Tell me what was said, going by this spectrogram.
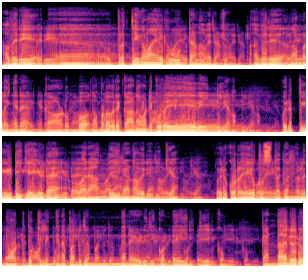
അവർ പ്രത്യേകമായ ഒരു റൂട്ടാണ് അവർക്ക്. അവർ നമ്മളിങ്ങനെ കാണുമ്പോൾ നമ്മൾ അവരെ കാണാൻ വേണ്ടി കുറേ വെയിറ്റ് ചെയ്യണം. ഒരു പീഡികയുടെ വരാന്തയിലാണ് അവരിയ്ക്കുക ഒരു കുറേ പുസ്തകങ്ങൾ നോട്ട്ബുക്കിൽ ഇങ്ങനെ പലതും ഇങ്ങനെ എഴുതിക്കൊണ്ടേ ഇരിക്കുകയായിരിക്കും. കണ്ടാലൊരു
